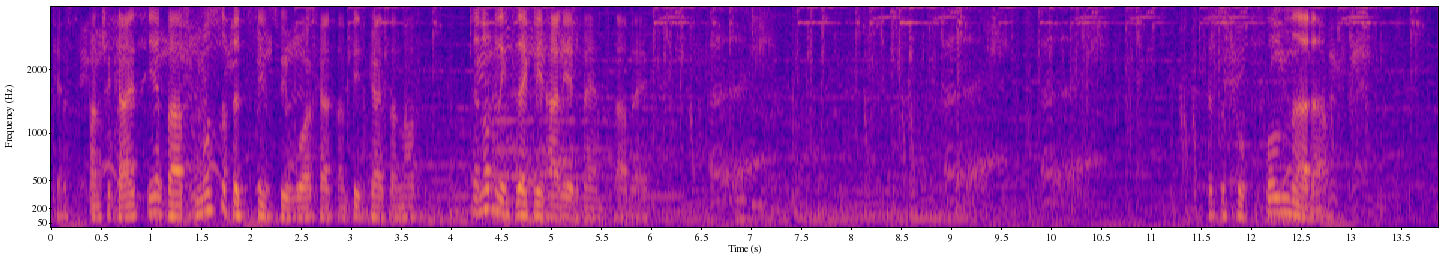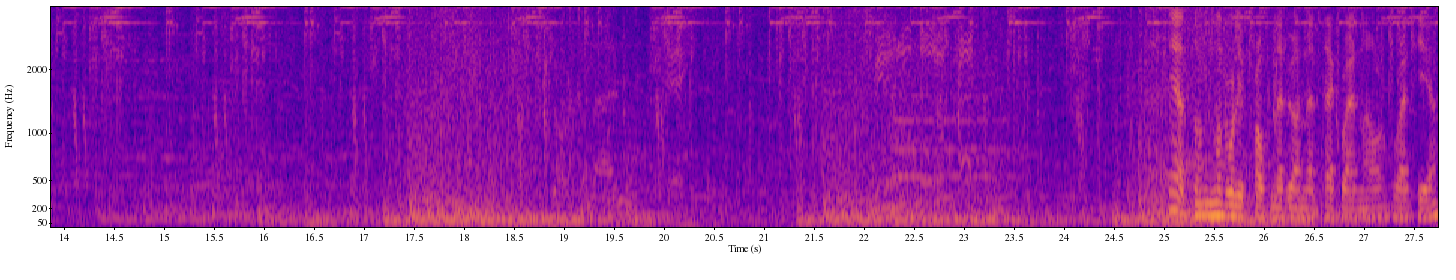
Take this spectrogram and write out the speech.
There's a bunch of guys here, but most of it seems to be workers, and these guys are not... They're not exactly highly advanced, are they? Let's just go full murder. Yeah, not, not really a problem that we're under attack right now, right here.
